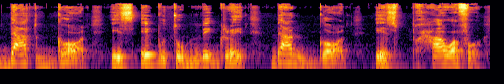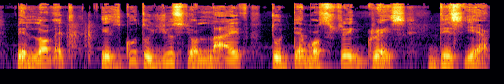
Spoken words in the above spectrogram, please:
That God is able to make great. That God is powerful. Beloved, it's good to use your life to demonstrate grace this year.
